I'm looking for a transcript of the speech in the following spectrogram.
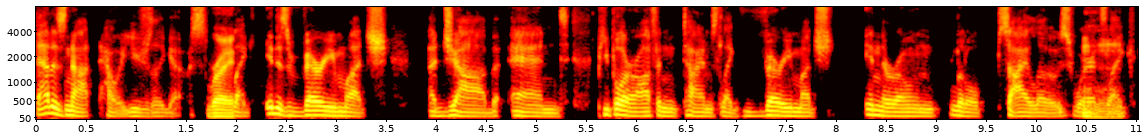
that is not how it usually goes. Right. Like it is very much a job and people are oftentimes like very much in their own little silos where mm-hmm. it's like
